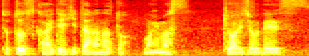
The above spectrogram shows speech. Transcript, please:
ちょっとずつ変えていけたらなと思います。今日は以上です。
